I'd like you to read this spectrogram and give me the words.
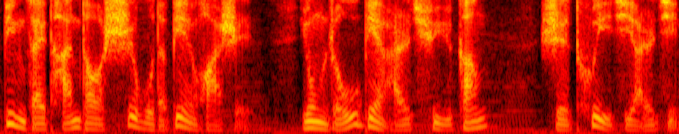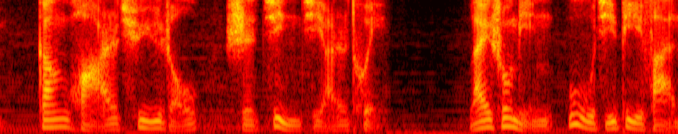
并在谈到事物的变化时，用柔变而趋于刚，是退极而进；刚化而趋于柔，是进极而退。来说明物极必反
